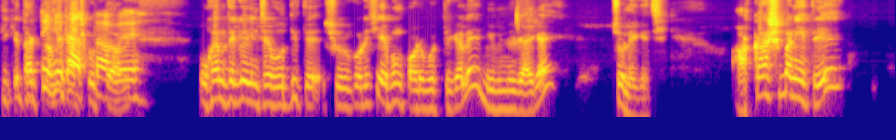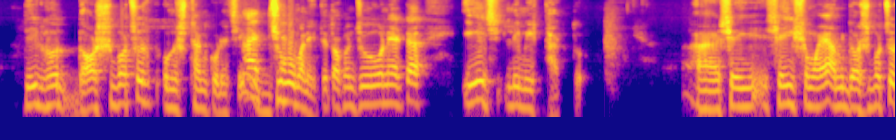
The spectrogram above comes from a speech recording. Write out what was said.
টিকে থাকতে হবে কাজ করতে হবে। ওখান থেকে ইন্টারভিউ দিতে শুরু করেছি এবং পরবর্তীকালে বিভিন্ন জায়গায় চলে গেছি। আকাশবাণীতে দীর্ঘ দশ বছর অনুষ্ঠান করেছি আচ্ছা। যুববাণীতে। তখন যুববাণী একটা এজ লিমিট থাকতো। আহ, সেই সেই সময়ে আমি দশ বছর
